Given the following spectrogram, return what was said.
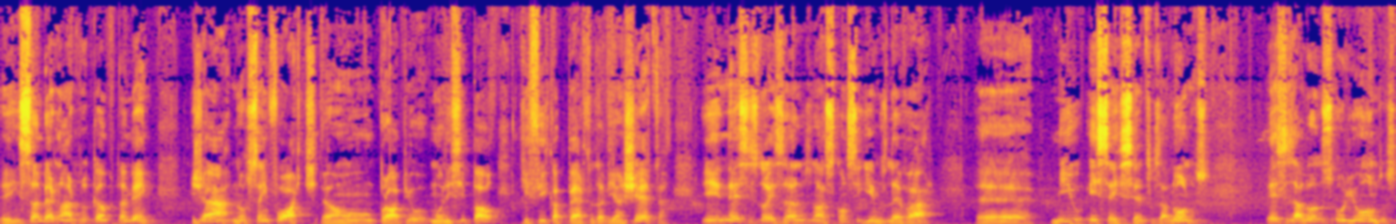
em São Bernardo do Campo também. Já no Sem Forte, é um próprio municipal que fica perto da Viancheta, E nesses dois anos nós conseguimos levar é, 1.600 alunos, esses alunos oriundos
